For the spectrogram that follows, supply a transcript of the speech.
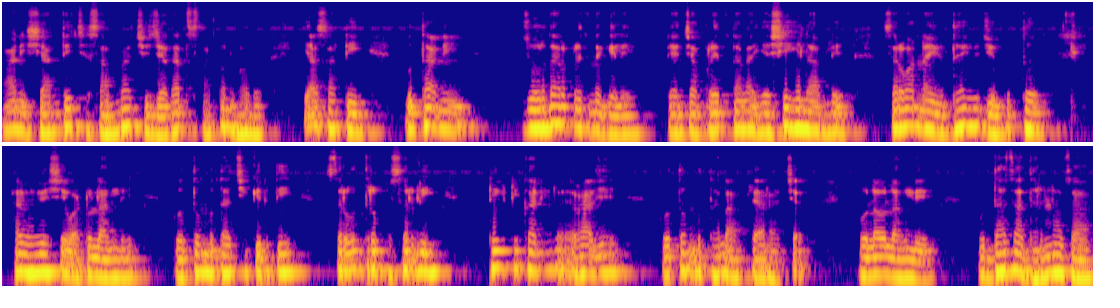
आणि शांतीचे साम्राज्य जगात स्थापन व्हावं यासाठी बुद्धांनी जोरदार प्रयत्न केले. त्यांच्या प्रयत्नाला यशही लाभले. सर्वांना युद्धाऐवजी बुद्ध हवेहवेसे वाटू लागले. गौतम बुद्धाची कीर्ती सर्वत्र पसरली. ठिकठिकाणी राजे गौतम बुद्धाला आपल्या राज्यात बोलावू लागले. बुद्धाचा धर्माचा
